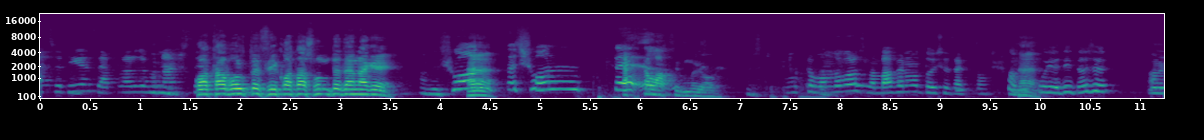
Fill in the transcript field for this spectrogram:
আচ্ছা ঠিক আছে আপনারা যখন আসছেন কথা বলতেছি কথা শুনতে দেন আগে। আমি হ্যাঁ। শুনতে শুনতে একটা লাথি মই হবে। মুখটা বন্ধ করছ না বাপের মতো হইছে একদম। হ্যাঁ। কইয়ে দিতেছে। আমি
